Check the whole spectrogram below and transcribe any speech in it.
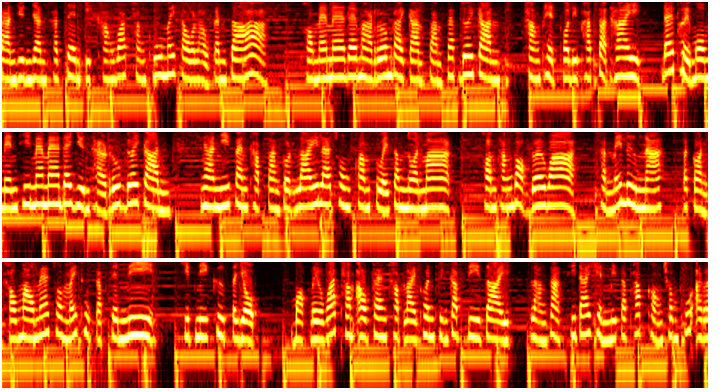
การยืนยันชัดเจนอีกครั้งว่าทั้งคู่ไม่เกาเหล่ากันจ้า พอแม่ๆได้มาเริ่มรายการสามแซบด้วยกัน ทางเพจโพลิพัทจัดให้ ได้เผยโมเมนต์ที่แม่ๆได้ยืนถ่ายรูปด้วยกัน งานนี้แฟนคลับต่างกดไลค์และชมความสวยจำนวนมากพร้อมทั้งบอกด้วยว่า ฉันไม่ลืมนะ แต่ก่อนเขาเมาแม่ชมไม่ถูกกับเจนนี่ คลิปนี้คือสยบ บอกเลยว่าทำเอาแฟนคลับหลายคนถึงกับดีใจ หลังจากที่ได้เห็นมิตรภาพของชมพู่อาร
